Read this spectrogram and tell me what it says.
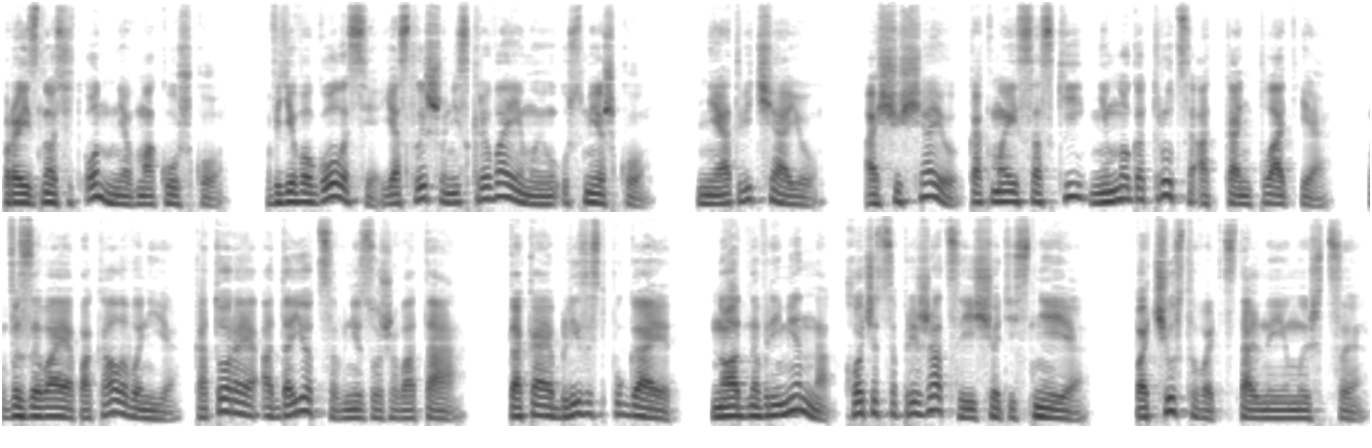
Произносит он мне в макушку. В его голосе я слышу нескрываемую усмешку. Не отвечаю. Ощущаю, как мои соски немного трутся от ткань платья, вызывая покалывание, которое отдается внизу живота. Такая близость пугает, но одновременно хочется прижаться еще теснее, почувствовать стальные мышцы.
